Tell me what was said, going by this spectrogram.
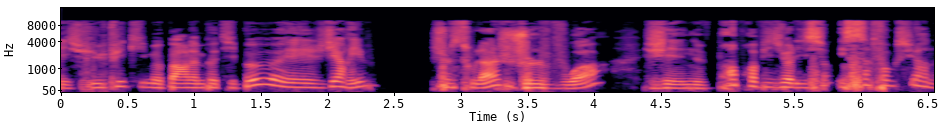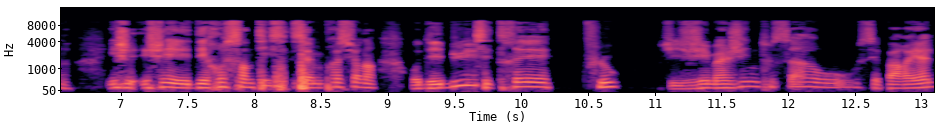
il suffit qu'il me parle un petit peu et j'y arrive. Je le soulage, je le vois, j'ai une propre visualisation et ça fonctionne. Et j'ai des ressentis, c'est impressionnant. Au début, c'est très flou. J'imagine tout ça ou c'est pas réel.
